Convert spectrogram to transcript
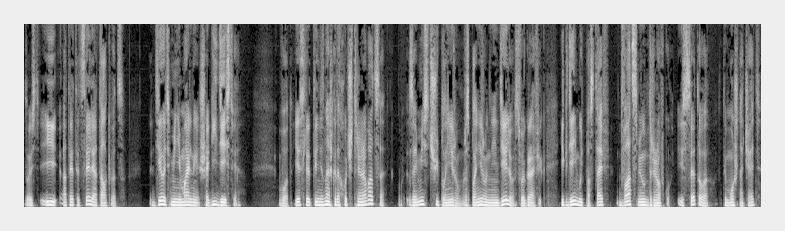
То есть, и от этой цели отталкиваться. Делать минимальные шаги действия. Вот. Если ты не знаешь, когда хочешь тренироваться, займись чуть планированием. Распланируй на неделю свой график и где-нибудь поставь 20 минут на тренировку. И с этого ты можешь начать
